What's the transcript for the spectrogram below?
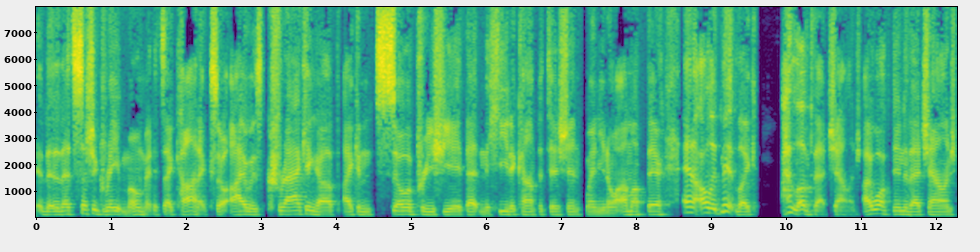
th- that's such a great moment. It's iconic. So I was cracking up. I can so appreciate that in the heat of competition when you know I'm up there, and I'll admit like I loved that challenge. I walked into that challenge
